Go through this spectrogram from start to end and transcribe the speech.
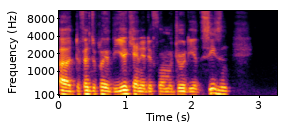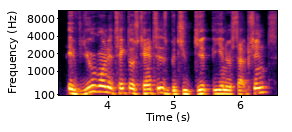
a defensive player of the year candidate for a majority of the season. If you're going to take those chances, but you get the interceptions,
